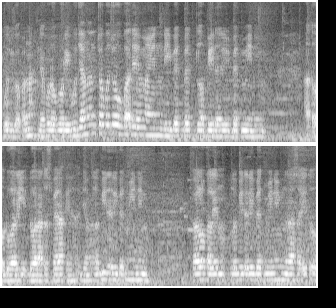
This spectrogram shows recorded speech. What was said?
gue juga pernah depo 20 ribu. Jangan coba-coba deh main di bet-bet lebih dari bet minim atau 200 perak ya. Jangan lebih dari bet minim. Kalau kalian lebih dari bet minim ngerasa itu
